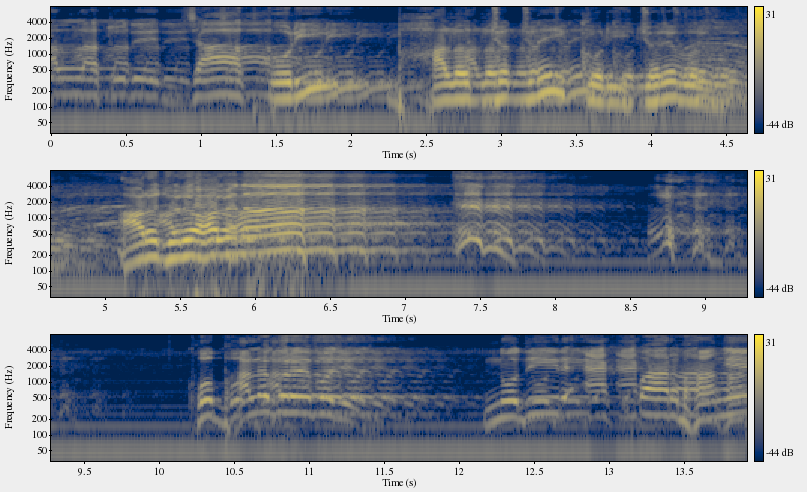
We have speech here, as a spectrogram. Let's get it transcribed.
আল্লাহ তোদের যা করি ভালোর জন্যই করি জোরে বলব আরও জোরে হবে না? খুব ভালো করে বোঝে। নদীর এক পার ভাঙে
